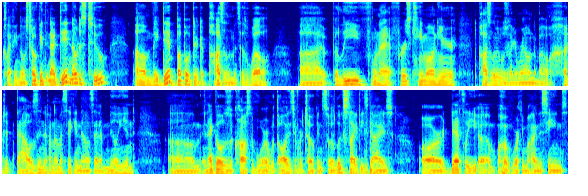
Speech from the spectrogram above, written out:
collecting those tokens. And I did notice too um, they did bump up their deposit limits as well. Uh, I believe when I first came on here, deposit limit was like around about hundred thousand, if I'm not mistaken. Now it's at a million, um, and that goes across the board with all these different tokens. So it looks like these guys are definitely um, working behind the scenes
